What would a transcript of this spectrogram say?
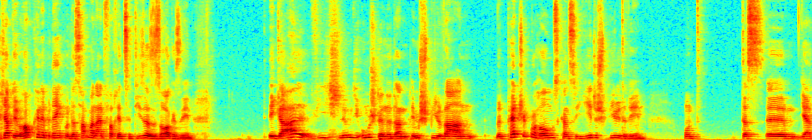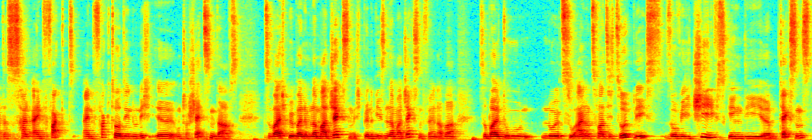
ich habe da überhaupt keine Bedenken und das hat man einfach jetzt in dieser Saison gesehen. Egal wie schlimm die Umstände dann im Spiel waren, mit Patrick Mahomes kannst du jedes Spiel drehen. Und das, ähm, ja, das ist halt ein Fakt, ein Faktor, den du nicht äh, unterschätzen darfst. Zum Beispiel bei einem Lamar Jackson. Ich bin ein riesen Lamar Jackson-Fan, aber sobald du 0 zu 21 zurückliegst, so wie die Chiefs gegen die ähm, Texans,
